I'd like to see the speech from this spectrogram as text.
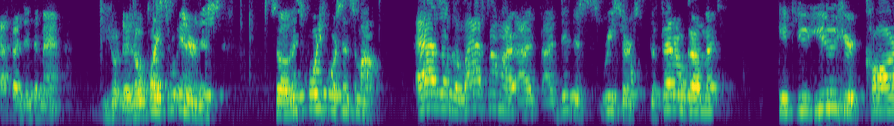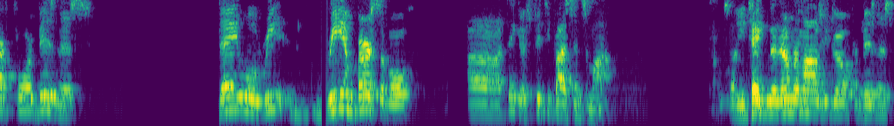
After I did the math. You there's no place to enter this. So this is forty-four cents a mile. As of the last time I, I, I did this research, the federal government, if you use your car for business, they will re, reimbursable, uh, I think it was fifty-five cents a mile. So you take the number of miles you drove for business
